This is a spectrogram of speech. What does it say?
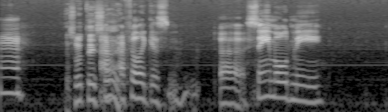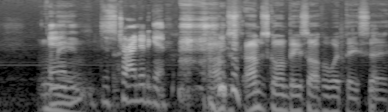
Hmm. That's what they say. I, I feel like it's uh, same old me I and mean, just trying it again. I'm just I'm just going based off of what they say.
